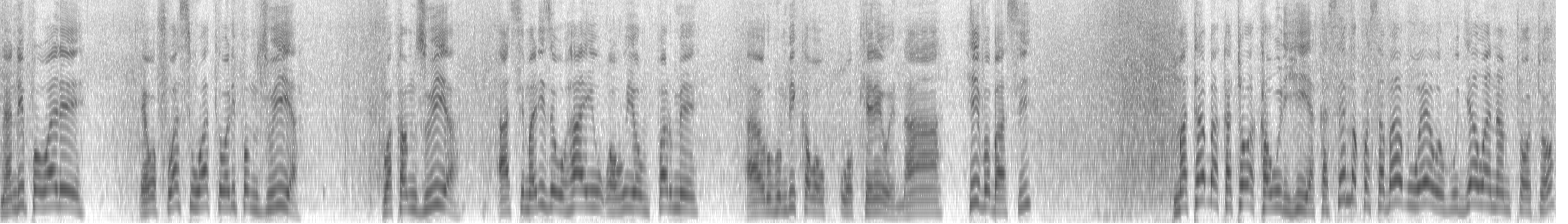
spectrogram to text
na ndipo wale e, wafuasi wake walipomzuia, wakamzuia asimalize uhai wa huyo mfalme uh, wa, wa Ukerewe, na hivyo basi Mataba akatoa kauli hii akasema, kwa sababu wewe hujawa na mtoto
